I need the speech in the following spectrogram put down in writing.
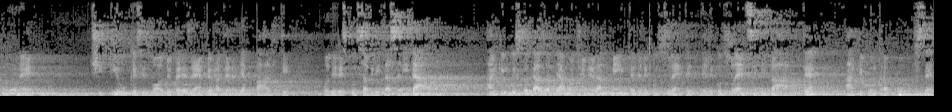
comune CTU che si svolge per esempio in materia di appalti o di responsabilità sanitaria. Anche in questo caso abbiamo generalmente delle, delle consulenze di parte, anche contrapposte,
